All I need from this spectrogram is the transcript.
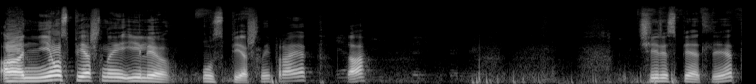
А, неуспешный или успешный проект, да? Через пять лет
